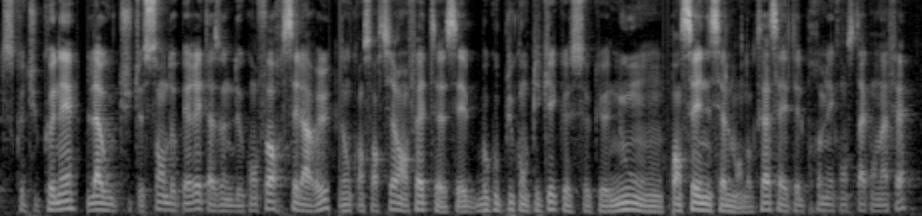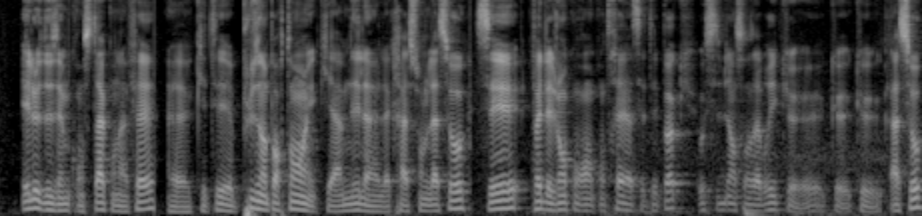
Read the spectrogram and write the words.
ce que tu connais, là où tu te sens d'opérer, ta zone de confort, c'est la rue. Donc en sortir, en fait, c'est beaucoup plus compliqué que ce que nous, on pensait initialement. Donc ça, ça a été le premier constat qu'on a fait. Et le deuxième constat qu'on a fait, euh, qui était plus important et qui a amené la, création de l'assaut, c'est en fait les gens qu'on rencontrait à cette époque, aussi bien sans abri que, que, Asso,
